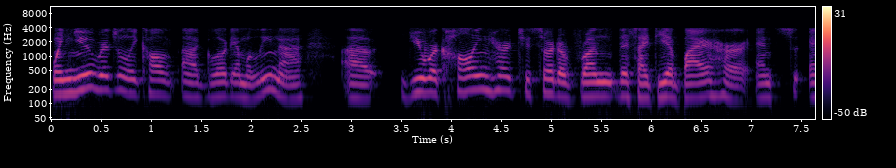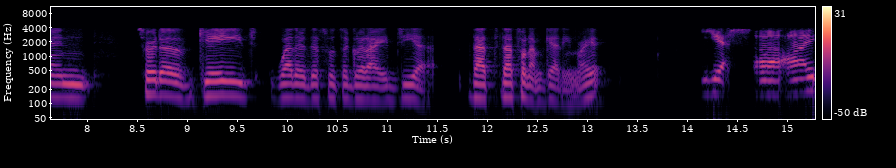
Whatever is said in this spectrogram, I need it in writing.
when you originally called uh, Gloria Molina, uh, you were calling her to sort of run this idea by her and and sort of gauge whether this was a good idea. That's that's what I'm getting, right? Yes, uh, I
